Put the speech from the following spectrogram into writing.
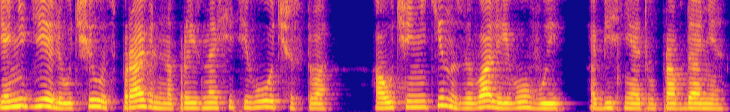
Я неделю училась правильно произносить его отчество, а ученики называли его «вы» объясняет в оправдание.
